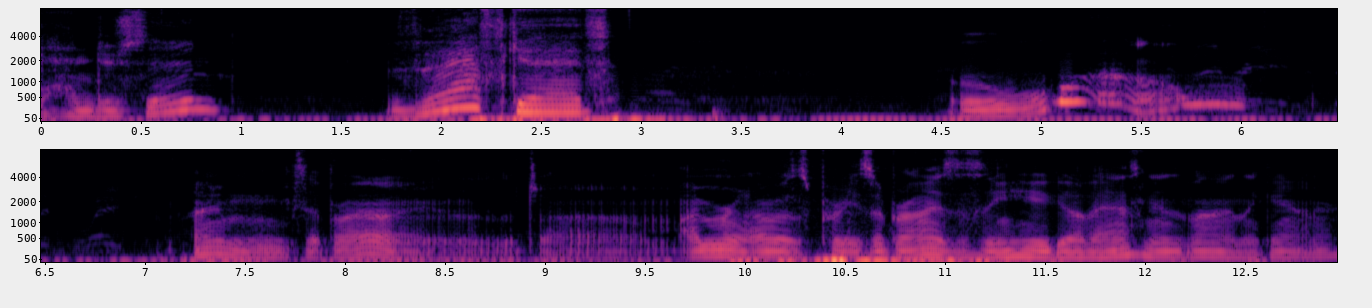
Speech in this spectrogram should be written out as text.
Henderson Vasquez. Whoa. I'm surprised. Um, I'm, I was pretty surprised to see Hugo Vasquez behind the counter.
